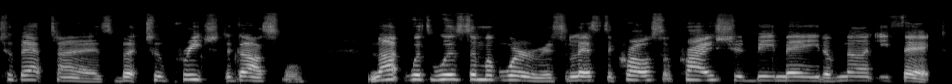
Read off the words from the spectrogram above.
to baptize, but to preach the gospel, not with wisdom of words, lest the cross of Christ should be made of none effect.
